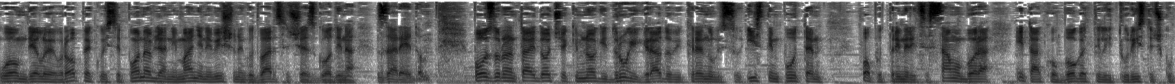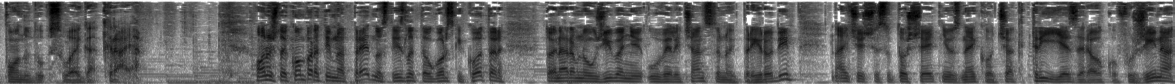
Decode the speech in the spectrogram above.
u ovom dijelu Europe koji se ponavlja ni manje ni više nego 26 godina za redom. Pozor na taj doček i mnogi drugi gradovi krenuli su istim putem, poput primjerice Samobora i tako obogatili turističku ponudu svojega kraja. Ono što je komparativna prednost izleta u Gorski Kotar, to je naravno uživanje u veličanstvenoj prirodi. Najčešće su to šetnje uz neko od čak tri jezera oko Fužina,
